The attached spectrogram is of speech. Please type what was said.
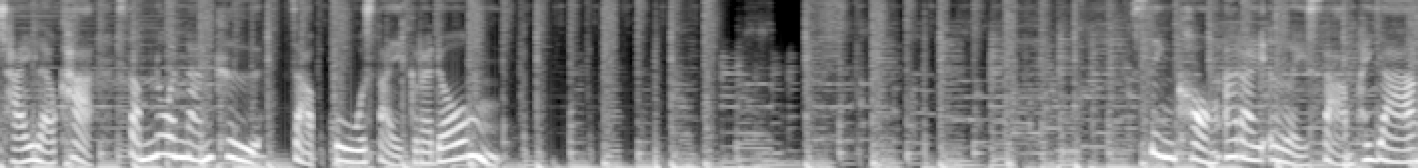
ใช่แล้วค่ะ สำนวนนั้นคือ จับปูใส่กระด้ง สิ่งของอะไรเอ่ยสามพยาง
